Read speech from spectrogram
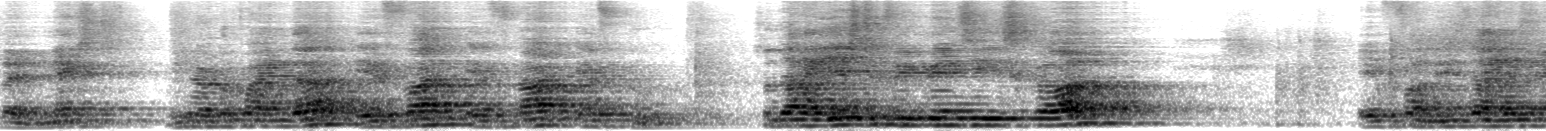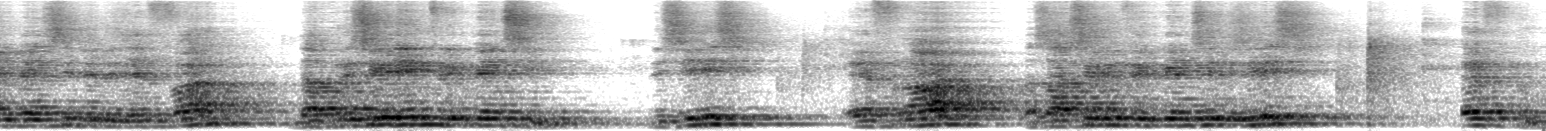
Right. Next, we have to find the F1, F0, F2. So the highest frequency is called F1. This is the highest frequency. That is F1. The preceding frequency. This is F0. The succeeding frequency. This is F2.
